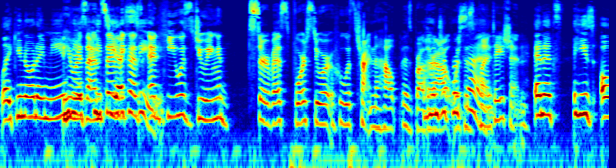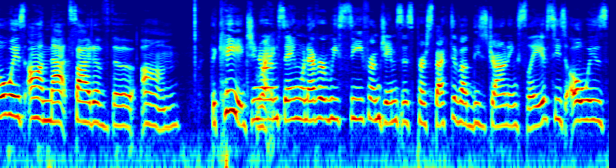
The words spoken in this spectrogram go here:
like you know what I mean. he has resents him because PTSD. and he was doing a service for Stuart who was trying to help his brother out with his plantation. and it's he's always on that side of the um the cage you know what i'm saying whenever we see from james's perspective of these drowning slaves he's always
